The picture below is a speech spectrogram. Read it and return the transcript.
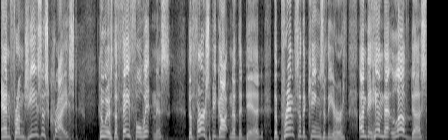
And from Jesus Christ, who is the faithful witness, the first begotten of the dead, the prince of the kings of the earth, unto him that loved us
